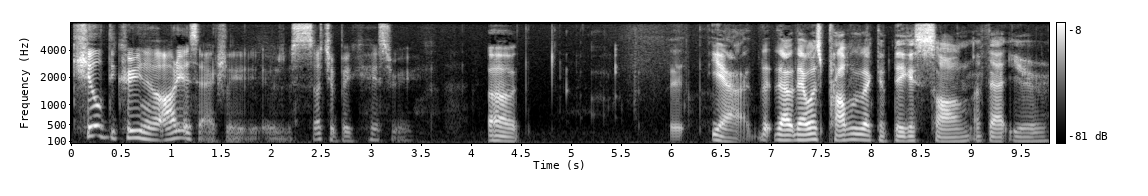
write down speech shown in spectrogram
killed the Korean audience. Actually, it was such a big history. Uh. uh, Yeah, th- that that was probably like the biggest song of that year.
